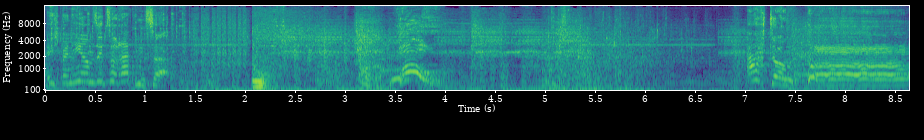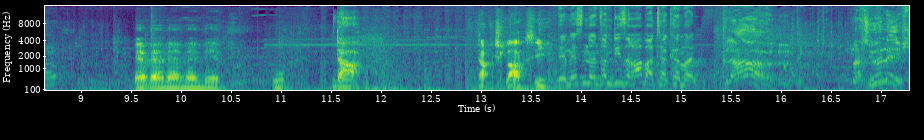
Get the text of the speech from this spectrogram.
Ich bin hier, um sie zu retten, Sir. So. Wow. Achtung! Wer, wer, wer, wer, wer? Wo? Da. Ja, schlag sie. Wir müssen uns um diese Roboter kümmern. Klar, natürlich,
